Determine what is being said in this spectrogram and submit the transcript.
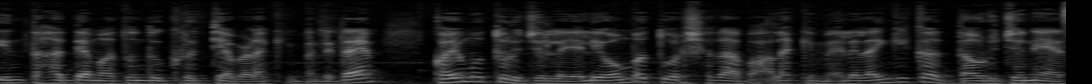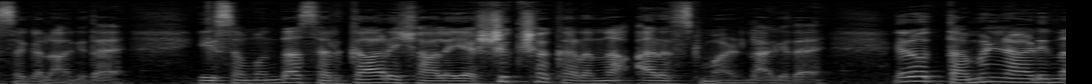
ಇಂತಹದ್ದೇ ಮತ್ತೊಂದು ಕೃತ್ಯ ಬೆಳಕಿಗೆ ಬಂದಿದೆ. ಕೊಯಮತ್ತೂರು ಜಿಲ್ಲೆಯಲ್ಲಿ ಒಂಬತ್ತು ವರ್ಷದ ಬಾಲಕಿ ಮೇಲೆ ಲೈಂಗಿಕ ದೌರ್ಜನ್ಯ ಎಸಗಲಾಗಿದೆ. ಈ ಸಂಬಂಧ ಸರ್ಕಾರಿ ಶಾಲೆಯ ಶಿಕ್ಷಕರನ್ನ ಅರೆಸ್ಟ್ ಮಾಡಲಾಗಿದೆ. ಇನ್ನು ತಮಿಳುನಾಡಿನ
